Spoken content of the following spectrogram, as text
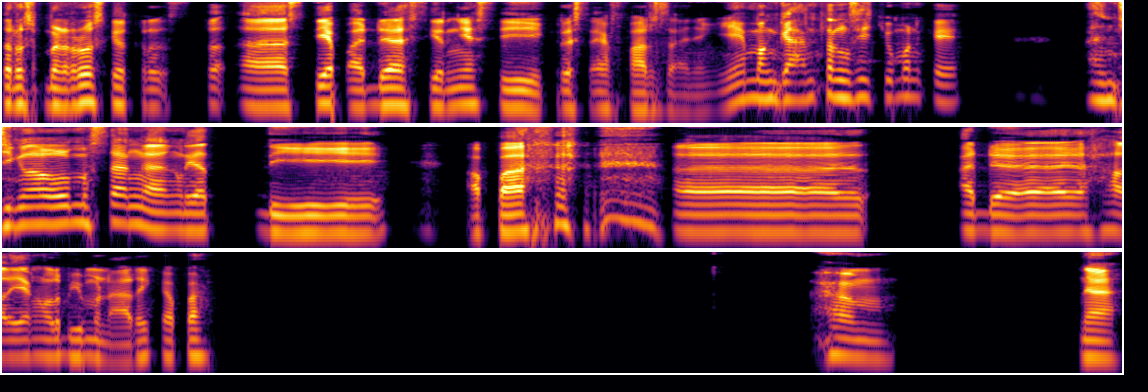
terus menerus ke uh, setiap ada scene si Chris Evans aja. Ya emang ganteng sih cuman kayak anjing lalu masa nggak ngeliat di apa uh, ada hal yang lebih menarik apa? Hmm. Nah,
